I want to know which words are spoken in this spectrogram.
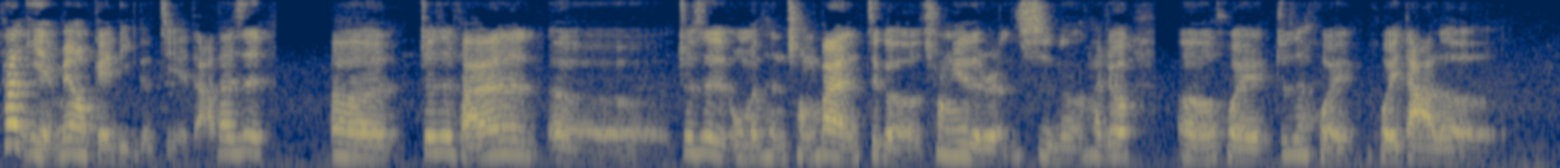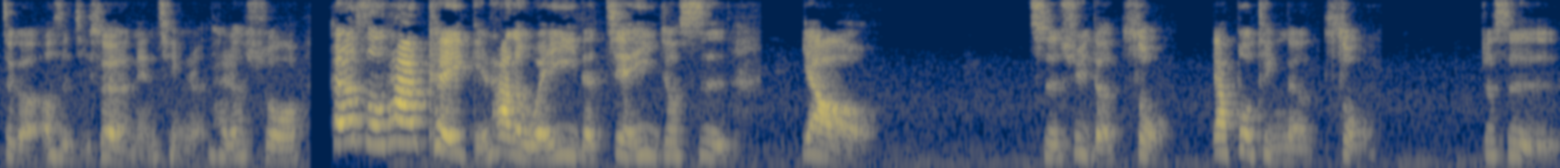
他也没有给你一个解答，但是呃，就是反正呃，就是我们很崇拜这个创业的人士呢，他就呃回就是回回答了这个二十几岁的年轻人，他就说，他就说他可以给他的唯一的建议就是要持续的做，要不停的做，就是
